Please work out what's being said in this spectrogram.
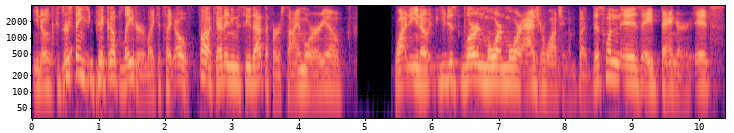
You know, because there's things you pick up later. Like it's like, oh fuck, I didn't even see that the first time, or you know, why you know, you just learn more and more as you're watching them. But this one is a banger. It's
